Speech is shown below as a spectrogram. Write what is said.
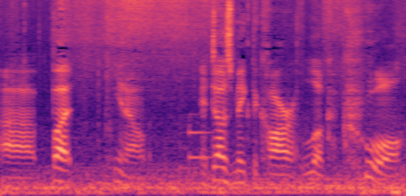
Uh, but, you know, it does make the car look cool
